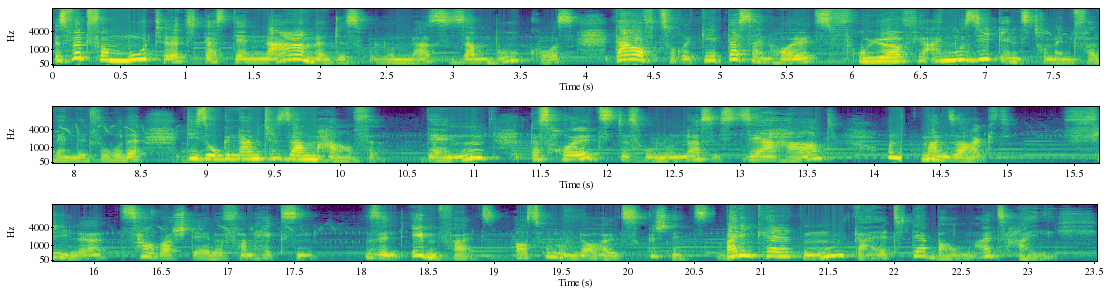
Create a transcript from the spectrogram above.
Es wird vermutet, dass der Name des Holunders, Sambucus, darauf zurückgeht, dass sein Holz früher für ein Musikinstrument verwendet wurde, die sogenannte Samharfe. Denn das Holz des Holunders ist sehr hart und man sagt, Viele Zauberstäbe von Hexen sind ebenfalls aus Holunderholz geschnitzt. Bei den Kelten galt der Baum als heilig.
